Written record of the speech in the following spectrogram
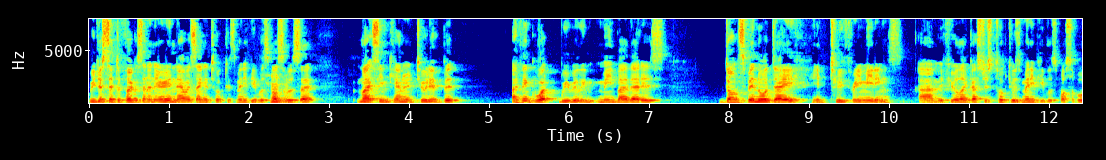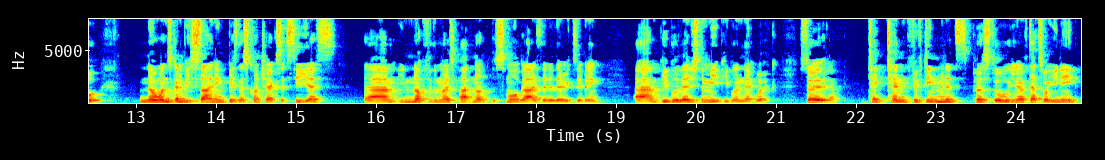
We just said to focus on an area. Now we're saying to talk to as many people as possible. so it might seem counterintuitive, but I think what we really mean by that is don't spend all day in two, three meetings. Um, if you're like us, just talk to as many people as possible. No one's going to be signing business contracts at CES. Um, not for the most part, not the small guys that are there exhibiting. Um, people are there just to meet people and network. So Yeah. take 10, 15 minutes per stall, you know, if that's what you need.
